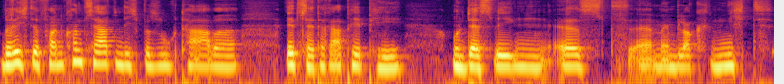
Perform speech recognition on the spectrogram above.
Berichte von Konzerten, die ich besucht habe, etc. pp. Und deswegen ist äh, mein Blog nicht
